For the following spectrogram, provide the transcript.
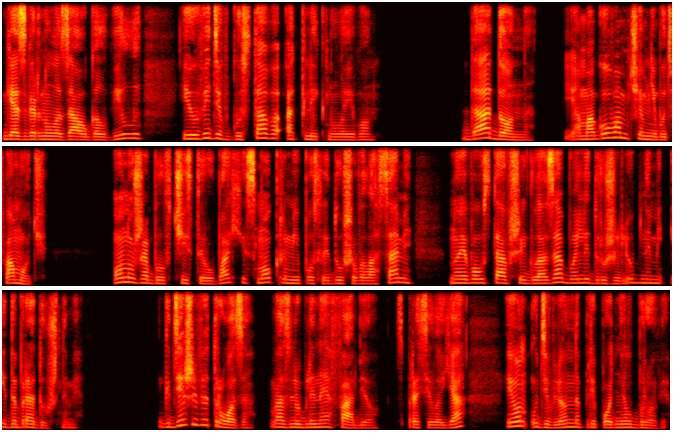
Я завернула за угол виллы и, увидев Густава, окликнула его. «Да, Донна, я могу вам чем-нибудь помочь?» Он уже был в чистой рубахе, с мокрыми после душа волосами, но его уставшие глаза были дружелюбными и добродушными. «Где живет Роза, возлюбленная Фабио?» — спросила я, и он удивленно приподнял брови.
